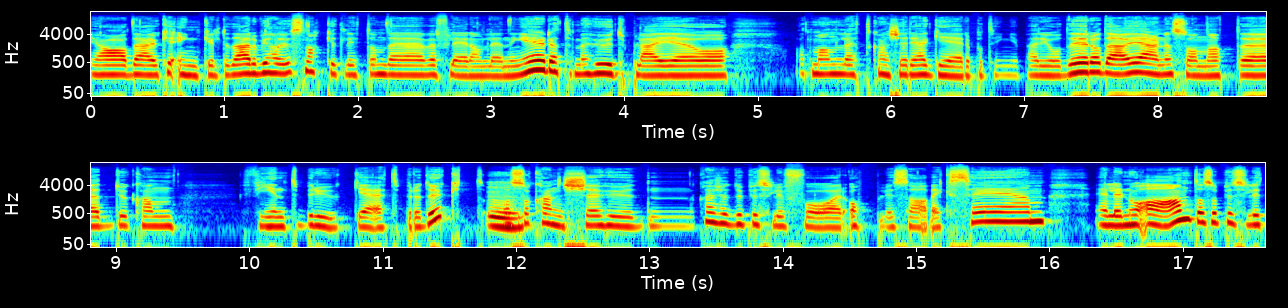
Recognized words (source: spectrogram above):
Ja, det er jo ikke enkelt det der. Vi har jo snakket litt om det ved flere anledninger. Dette med hudpleie og at man lett kanskje reagerer på ting i perioder. Og det er jo gjerne sånn at uh, du kan fint bruke et produkt, Mm. og så kanskje huden Kanskje du plutselig får opplyse av eksem eller noe annet, og så plutselig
